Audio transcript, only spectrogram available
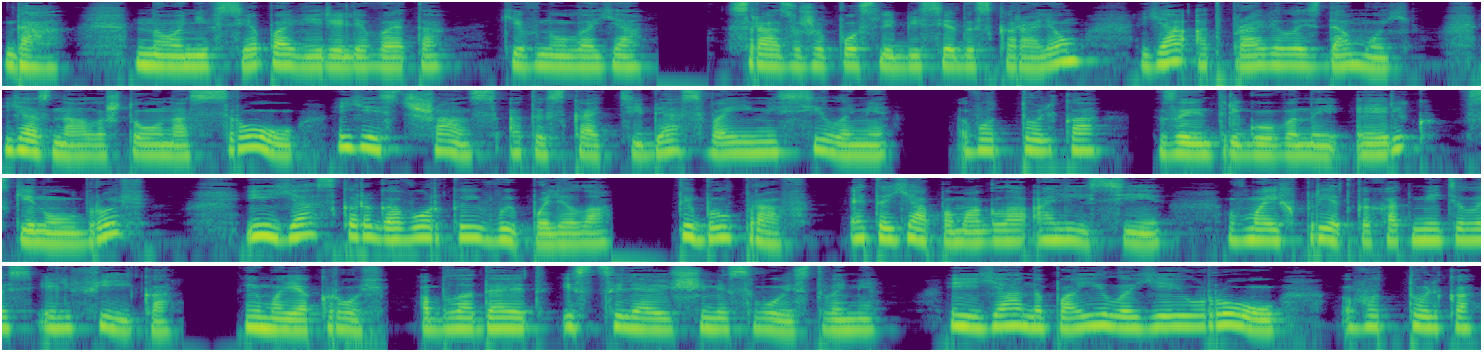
Да, но не все поверили в это, кивнула я. Сразу же после беседы с королем я отправилась домой. Я знала, что у нас с Роу есть шанс отыскать тебя своими силами. Вот только заинтригованный Эрик вскинул бровь, и я скороговоркой выпалила. Ты был прав. Это я помогла Алисии. В моих предках отметилась эльфийка, и моя кровь обладает исцеляющими свойствами. И я напоила ею Роу, вот только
